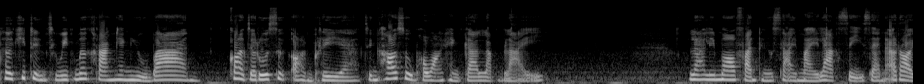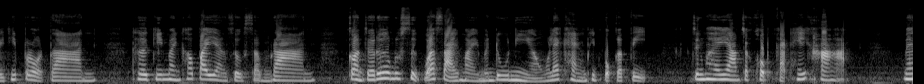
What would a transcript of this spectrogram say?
เธอคิดถึงชีวิตเมื่อครั้งยังอยู่บ้าน ก่อนจะรู้สึกอ่อนเพลีย จึงเข้าสู่ภวังแห่งการหลับไหล ลาลิมอฝันถึงสายไหมหลากสีแสนอร่อยที่โปรดปราน เธอกินมันเข้าไปอย่างสุขสำราญ ก่อนจะเริ่มรู้สึกว่าสายไหมมันดูเหนียวและแข็งผิดปกติ จึงพยายามจะขบกัดให้ขาด แม้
